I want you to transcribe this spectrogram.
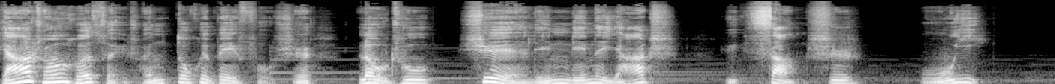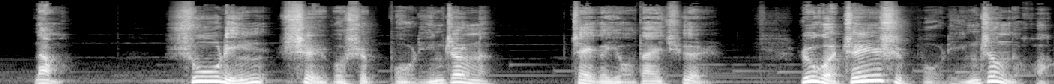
牙床和嘴唇都会被腐蚀，露出血淋淋的牙齿，与丧尸无异。那么，舒林是不是卟啉症呢？这个有待确认。如果真是卟啉症的话，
